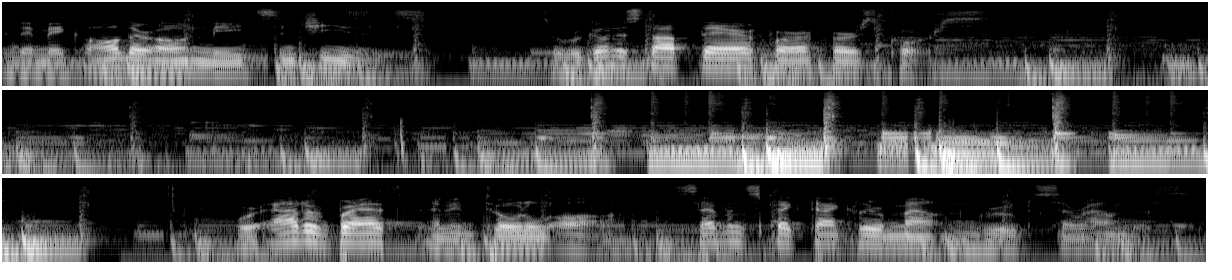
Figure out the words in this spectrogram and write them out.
and they make all their own meats and cheeses. So we're going to stop there for our first course. Out of breath and in total awe. Seven spectacular mountain groups surround us.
